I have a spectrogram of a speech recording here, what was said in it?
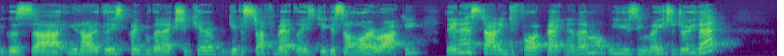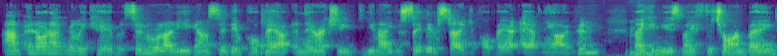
because, uh, you know, these people that actually care, give a stuff about these diggers, a hierarchy, they're now starting to fight back. Now, they might be using me to do that. Um, and I don't really care, but sooner or later you're going to see them pop out, and they're actually, you know, you'll see them starting to pop out out in the open. They can use me for the time being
